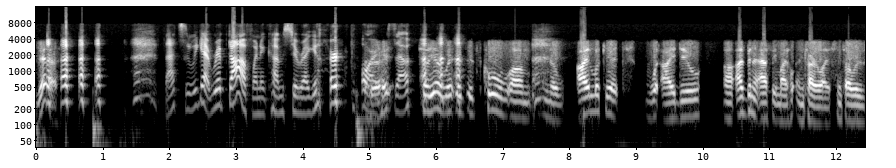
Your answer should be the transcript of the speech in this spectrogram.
Yeah. That's we get ripped off when it comes to regular porn. Right. So. so yeah, it, it's cool. Um, you know, I look at what I do. Uh, I've been an athlete my entire life since I was,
